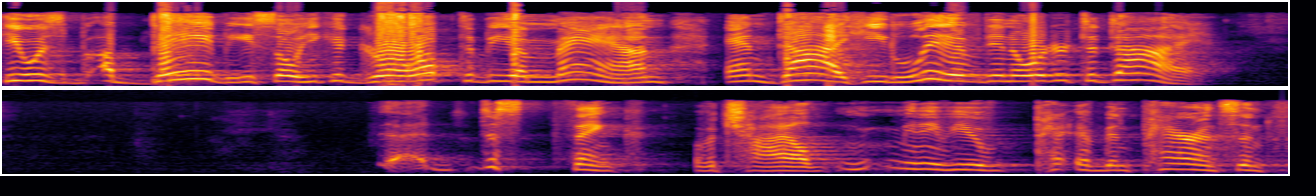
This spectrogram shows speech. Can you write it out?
He was a baby so he could grow up to be a man and die. He lived in order to die. Just think of a child. Many of you have been parents, and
